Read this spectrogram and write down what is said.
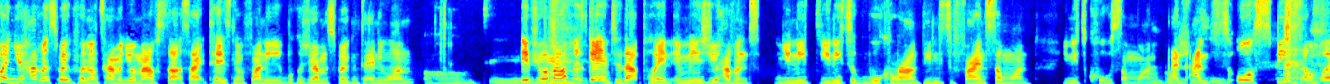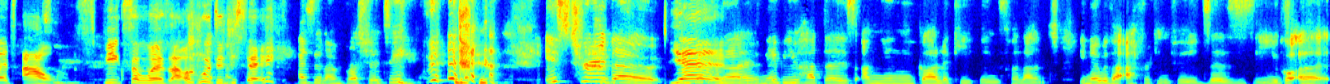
when you haven't spoken for a long time and your mouth starts like tasting funny because you haven't spoken to anyone? Oh dear. If your mouth is getting to that point it means you haven't you need you need to walk around. You need to find someone you need to call someone And and and teeth. or speak some words out speak some words out what did you say I said, "I'm brush your teeth." it's true though. Yeah. No, maybe you had those oniony, garlicky things for lunch. You know, with our African foods, there's you got a.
